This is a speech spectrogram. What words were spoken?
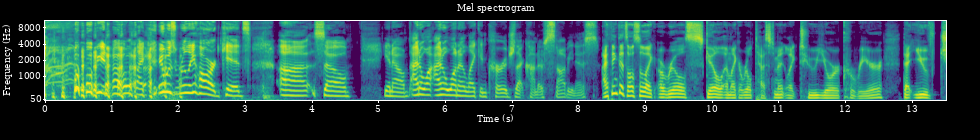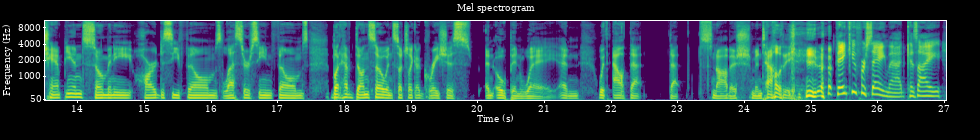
you know, like it was really hard, kids. Uh, so, you know, I don't want I don't want to like encourage that kind of snobbiness. I think that's also like a real skill and like a real testament like to your career that you've championed so many hard to see films, lesser seen films, but have done so in such like a gracious and open way and without that snobbish mentality, you know? Thank you for saying that because I,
